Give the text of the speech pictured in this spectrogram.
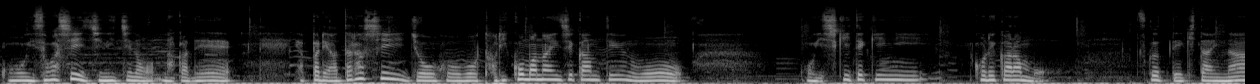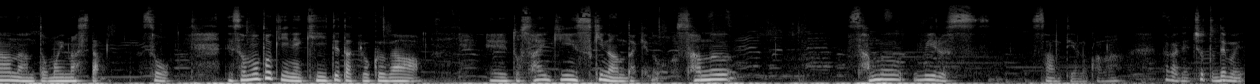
こう忙しい一日の中でやっぱり新しい情報を取り込まない時間っていうのをこう意識的にこれからも作っていきたいななんて思いました。そう。でその時ね聴いてた曲がえーと、最近好きなんだけど Sam Sam Wills さんっていうのかな？なんかねちょっとでもい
